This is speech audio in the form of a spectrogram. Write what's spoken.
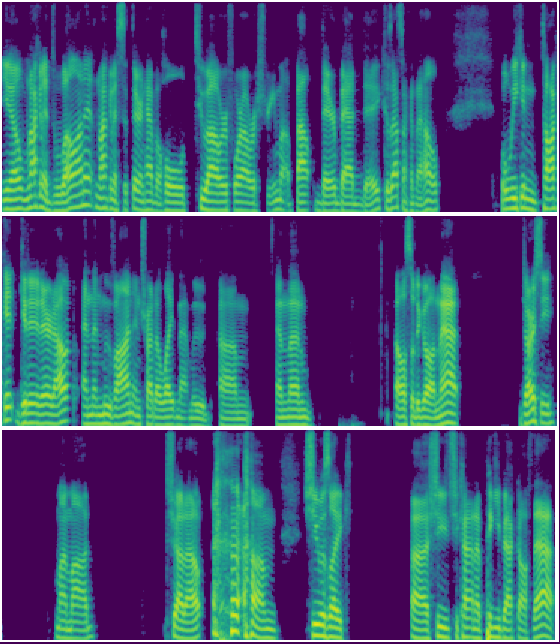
you know, I'm not going to dwell on it. I'm not going to sit there and have a whole two hour, four hour stream about their bad day because that's not going to help. But we can talk it, get it aired out, and then move on and try to lighten that mood. Um, and then also to go on that, Darcy, my mod, shout out. um, she was like, uh, she she kind of piggybacked off that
